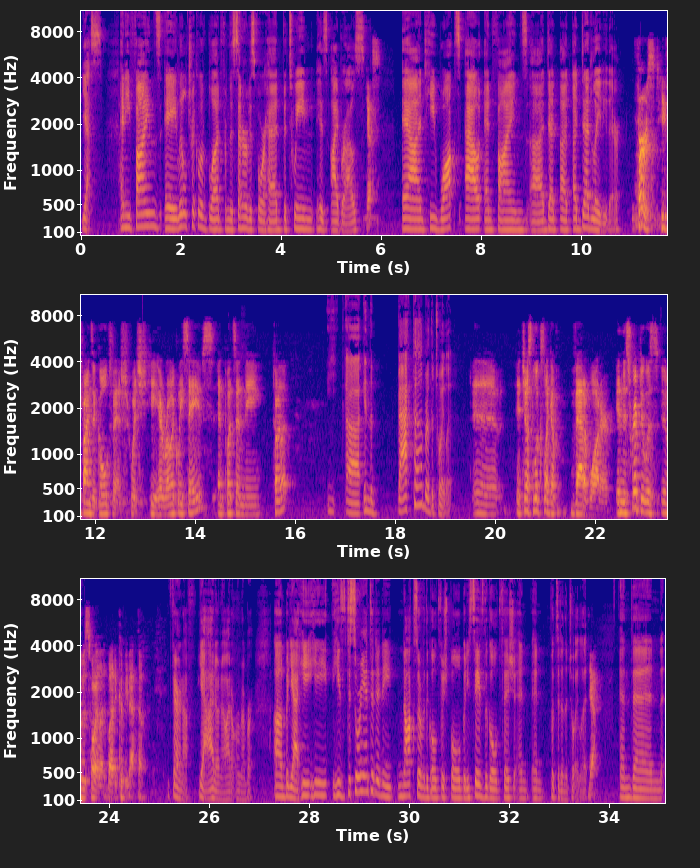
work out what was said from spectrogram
Yes. And he finds a little trickle of blood from the center of his forehead between his eyebrows. Yes. And he walks out and finds uh, dead, a a dead lady there. First, he finds a goldfish, which he heroically saves and puts in the toilet. Uh, in the bathtub or the toilet? Uh, it just looks like a vat of water. In the script, it was it was toilet, but it could be bathtub. Fair enough. Yeah, I don't know. I don't remember. Um, but yeah, he, he he's disoriented and he knocks over the goldfish bowl, but he saves the goldfish and, and puts it in the toilet. Yeah. And then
